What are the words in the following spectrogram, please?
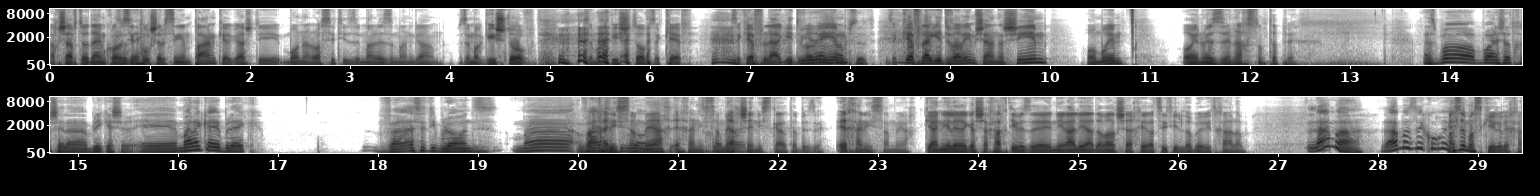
עכשיו, אתה יודע, עם כל הסיפור של סי.אם פאנק, הרגשתי, בואנה, לא עשיתי את זה מלא זמן גם. זה מרגיש טוב, זה מרגיש טוב, זה כיף. זה כיף להגיד דברים, זה כיף להגיד דברים שאנשים אומרים, אוי, נו, איזה נח, סתום את הפה. אז בוא, אני אשאל אותך שאלה בלי קשר. אה, מלאקי בלק, ורסיטי בלונדס, מה... איך אני שמח, איך אני שמח שנזכרת בזה. איך אני שמח. כי אני לרגע שכחתי, וזה נראה לי הדבר שהכי רציתי לדבר איתך עליו. למה? למה זה קורה? מה זה מזכיר לך?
